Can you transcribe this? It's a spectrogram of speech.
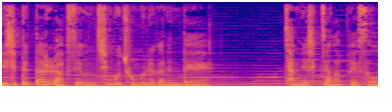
20대 딸을 앞세운 친구 조문을 가는데 장례식장 앞에서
